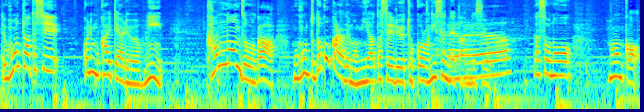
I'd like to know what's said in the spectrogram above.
でも本当私ここにも書いてあるように観音像がもう本当どこからでも見渡せるところに住んでたんですよ。だそのなんか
